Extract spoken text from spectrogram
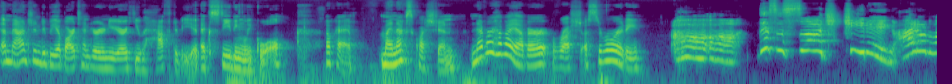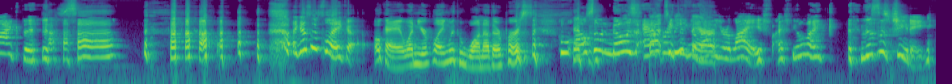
imagine to be a bartender in New York, you have to be exceedingly cool. Okay. My next question. Never have I ever rushed a sorority. Ah, this is such cheating. I don't like this. I guess it's like, okay, when you're playing with one other person. Who also knows everything fair- about your life. I feel like this is cheating.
